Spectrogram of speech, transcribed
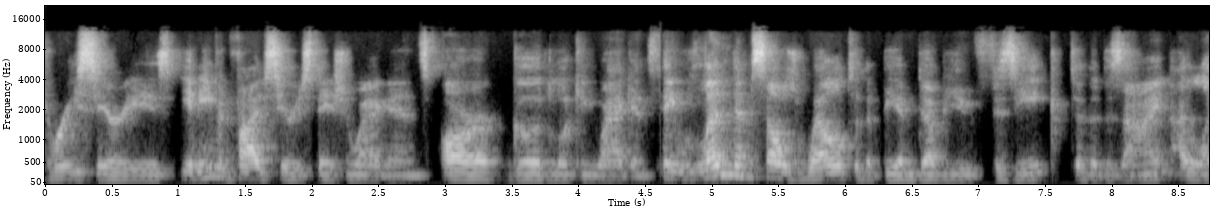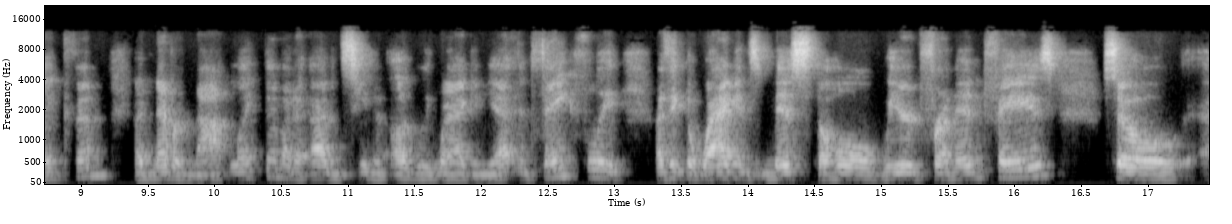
three series and even five series station wagons are good looking wagons. They lend themselves well to the BMW physique, to the design. I like them. I've never not liked them. I haven't seen an ugly wagon yet. And thankfully, I think the wagons missed the whole weird front end phase. So uh,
